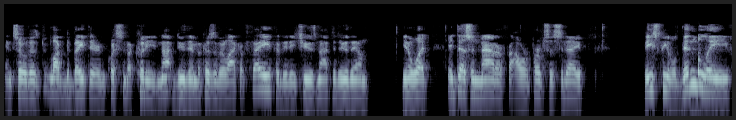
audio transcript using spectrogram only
And so there's a lot of debate there and question about could he not do them because of their lack of faith or did he choose not to do them? You know what? It doesn't matter for our purposes today. These people didn't believe,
